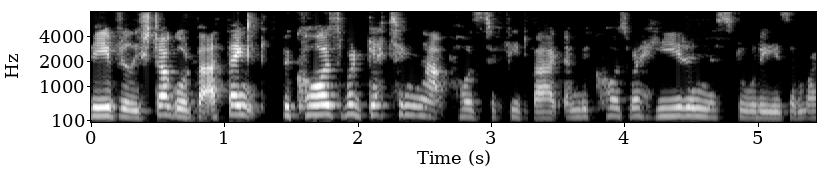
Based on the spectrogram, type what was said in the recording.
they've really struggled. But I think because we're getting that positive feedback and because we're hearing the stories and we're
